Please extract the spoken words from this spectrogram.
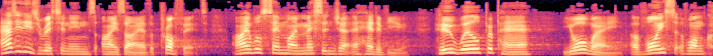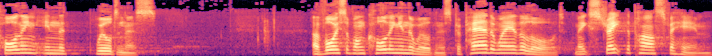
As it is written in Isaiah the prophet, I will send my messenger ahead of you, who will prepare your way, a voice of one calling in the wilderness. A voice of one calling in the wilderness, prepare the way of the Lord, make straight the paths for him.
